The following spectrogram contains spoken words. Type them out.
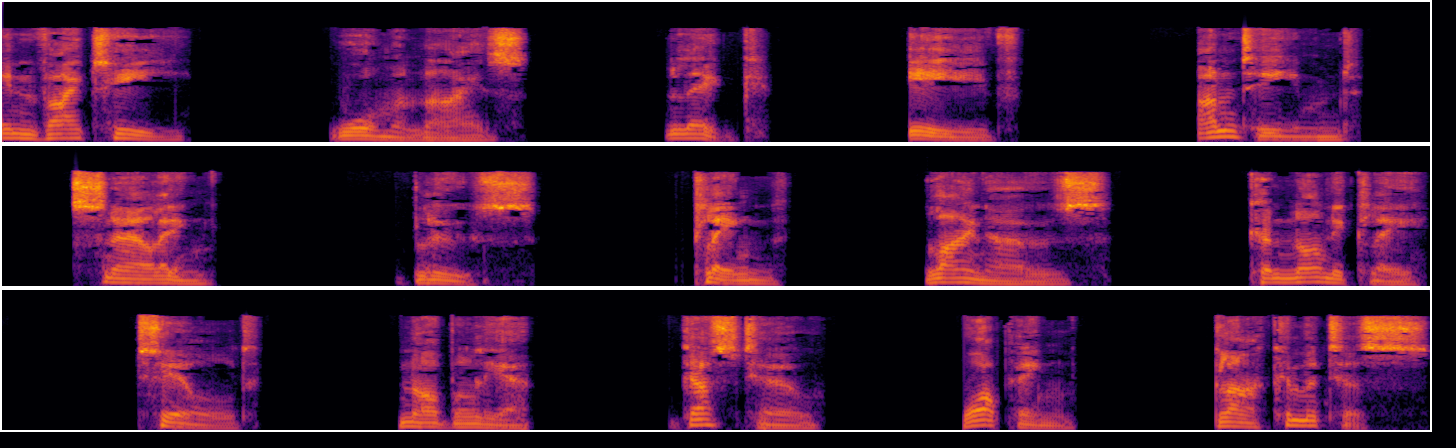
Invitee. Womanize. Lig. Eve. Unteamed. Snarling. Blues. Cling. Linos. Canonically. Tilled. Nobilia. Gusto. Whopping. Glaucomatous.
